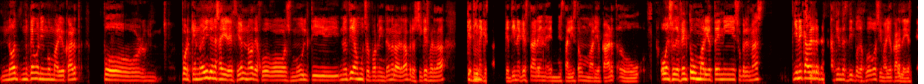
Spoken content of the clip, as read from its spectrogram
no, no tengo ningún Mario Kart por porque no he ido en esa dirección, ¿no? De juegos multi. No he tirado mucho por Nintendo, la verdad, pero sí que es verdad que tiene Mm. que estar. Que tiene que estar en, en esta lista un Mario Kart o, o en su defecto un Mario Tennis, Super Smash. Tiene que haber representación de este tipo de juegos y Mario Kart de este.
